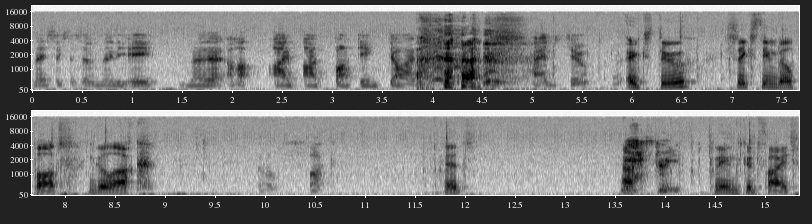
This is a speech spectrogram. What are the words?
96, 97, 98. 99. Uh, I, I'm fucking done. Times two. X2, 16 build pot. Good luck. Oh Hit. Ah. Yeah, screw you. Clean, good fight.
